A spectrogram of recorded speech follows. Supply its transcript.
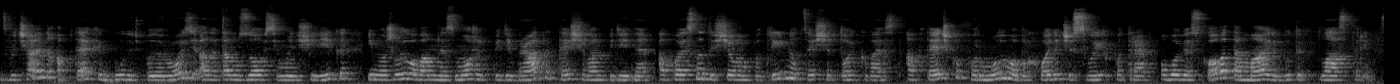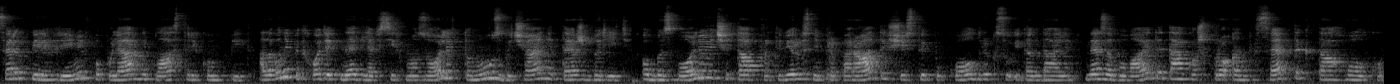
Звичайно, аптеки будуть по дорозі, але там зовсім інші ліки, і можливо вам не зможуть підібрати те, що вам підійде. А пояснити, що вам потрібно, це ще той квест. Аптечку формуємо, виходячи з своїх потреб. Обов'язково там мають бути пластирі. Серед пілігримів популярні пластирі компіт, але вони підходять не для всіх мозолів, тому звичайні теж беріть. Обезболюючі та противірусні препарати, щось типу колдриксу і так далі. Не забувайте також про антисептик та голку.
